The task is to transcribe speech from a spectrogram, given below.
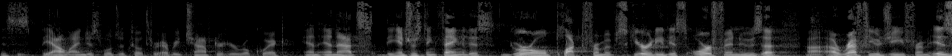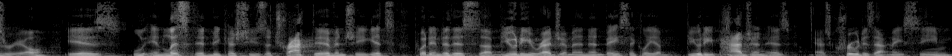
This is the outline. Just we'll just go through every chapter here real quick. And and that's the interesting thing. This girl plucked from obscurity, this orphan who's a a refugee from Israel, is enlisted because she's attractive and she gets put into this uh, beauty regimen and basically a beauty pageant as as crude as that may seem,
